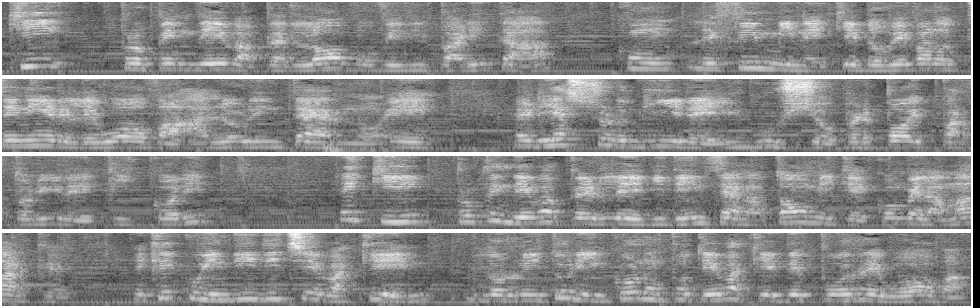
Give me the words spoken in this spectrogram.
chi propendeva per l'ovoviviparità, con le femmine che dovevano tenere le uova al loro interno e riassorbire il guscio per poi partorire i piccoli, e chi propendeva per le evidenze anatomiche come la Mark e che quindi diceva che l'ornitorinco non poteva che deporre uova.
